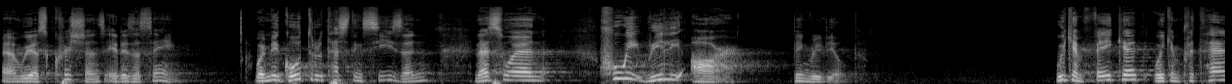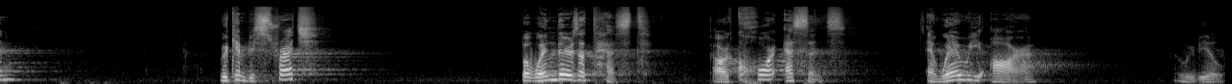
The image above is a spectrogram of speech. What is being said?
and we as Christians, it is the same. When we go through testing season, that's when who we really are being revealed. We can fake it, we can pretend, we can be stretched, but when there's a test, our core essence and where we are revealed.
